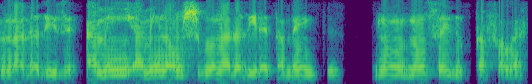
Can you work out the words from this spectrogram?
nada a dizer. A mim, a mim não me chegou nada diretamente, não, não sei do que está a falar.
